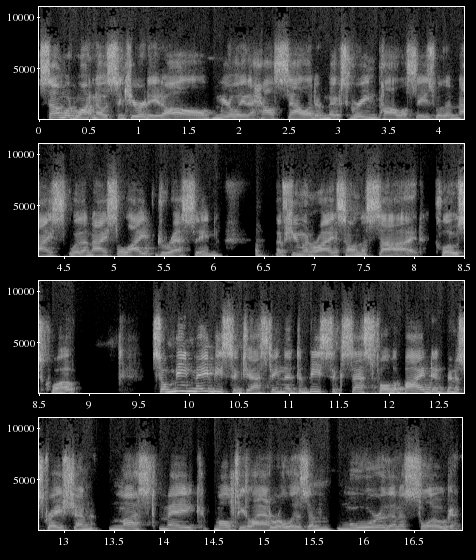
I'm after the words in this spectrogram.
Some would want no security at all, merely the house salad of mixed green policies with a nice with a nice light dressing of human rights on the side. Close quote. So Mead may be suggesting that to be successful, the Biden administration must make multilateralism more than a slogan.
